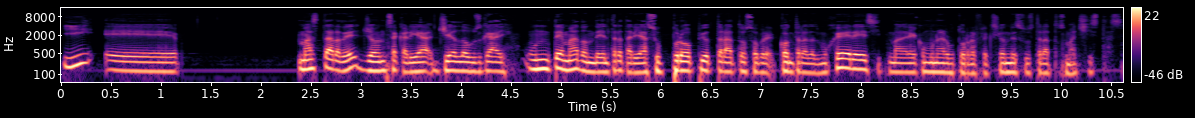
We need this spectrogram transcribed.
Y eh, más tarde, John sacaría Yellow's Guy, un tema donde él trataría su propio trato sobre, contra las mujeres y daría como una autorreflexión de sus tratos machistas.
